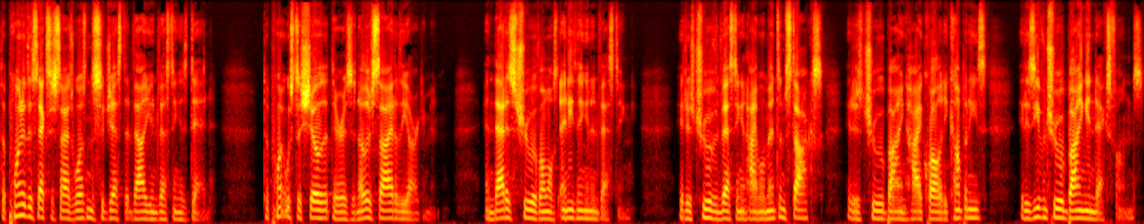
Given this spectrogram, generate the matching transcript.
The point of this exercise wasn't to suggest that value investing is dead. The point was to show that there is another side of the argument. And that is true of almost anything in investing. It is true of investing in high momentum stocks. It is true of buying high quality companies. It is even true of buying index funds.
